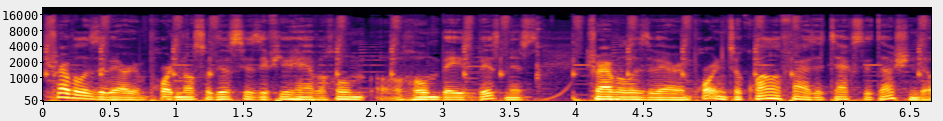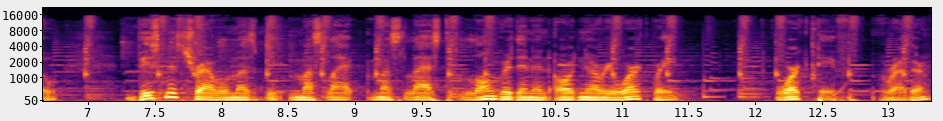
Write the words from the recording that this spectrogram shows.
Travel is a very important. Also, this is if you have a home a home-based business, travel is very important. To qualify as a tax deduction, though, business travel must be must must last longer than an ordinary work day rather,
